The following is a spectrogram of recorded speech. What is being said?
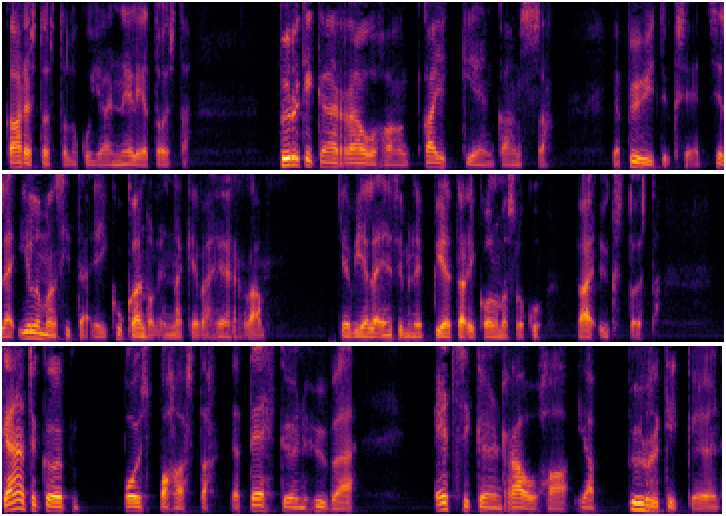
12. luku ja 14. Pyrkikää rauhaan kaikkien kanssa ja pyhitykseen, sillä ilman sitä ei kukaan ole näkevä Herraa. Ja vielä ensimmäinen Pietari kolmas luku tai 11. Kääntykö pois pahasta ja tehköön hyvää, etsiköön rauhaa ja pyrkiköön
